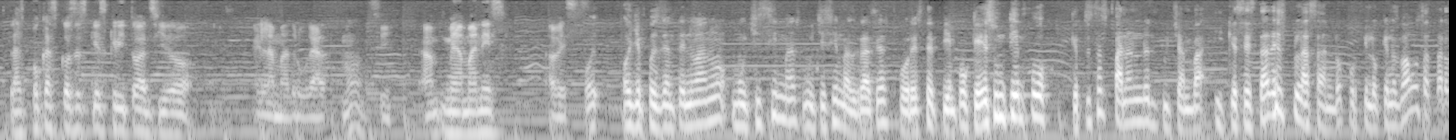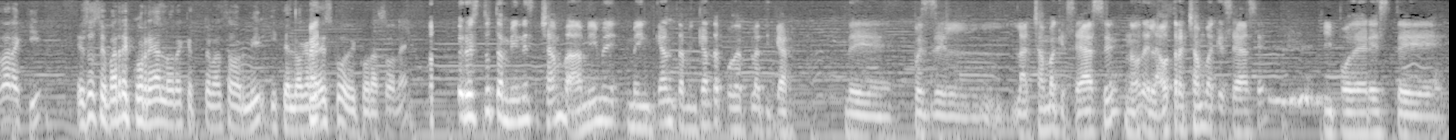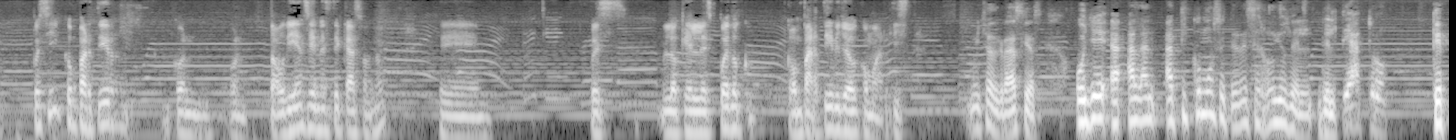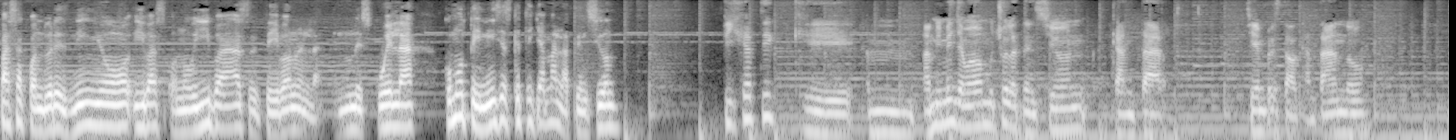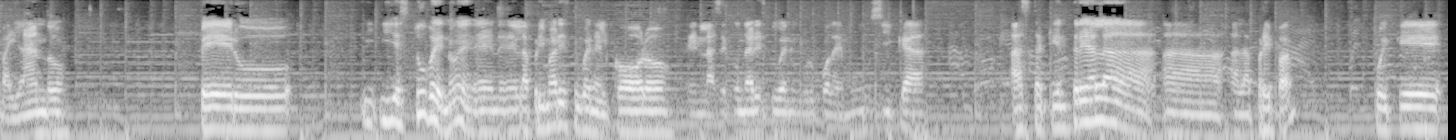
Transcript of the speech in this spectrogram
las pocas cosas que he escrito han sido en la madrugada, ¿no? Sí, me amanece a veces. Oye, pues de antemano, muchísimas, muchísimas gracias por este tiempo, que es un tiempo que tú estás parando en tu chamba y que se está desplazando, porque lo que nos vamos a tardar aquí, eso se va a recorrer a la hora que tú te vas a dormir y te lo agradezco de corazón, ¿eh? Pero esto también es chamba, a mí me, me encanta, me encanta poder platicar de, pues, de la chamba que se hace, ¿no? De la otra chamba que se hace y poder, este, pues sí, compartir con, con tu audiencia en este caso, ¿no? Eh, pues lo que les puedo compartir yo como artista. Muchas gracias. Oye, Alan, ¿a ti cómo se te da ese rollo del, teatro? ¿Qué pasa cuando eres niño? ¿Ibas o no ibas? ¿Te llevaron en, la, en una escuela? ¿Cómo te inicias? ¿Qué te llama la atención? Fíjate que mm, a mí me llamaba mucho la atención cantar. Siempre estaba cantando, bailando, pero y, estuve, ¿no? En, la primaria estuve en el coro, en la secundaria estuve en un grupo de música. Hasta que entré a la, a, la prepa, fue que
